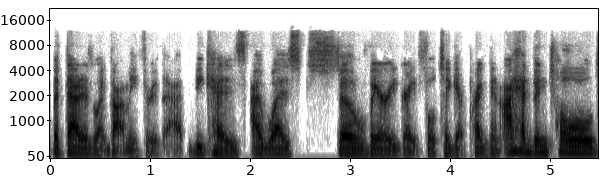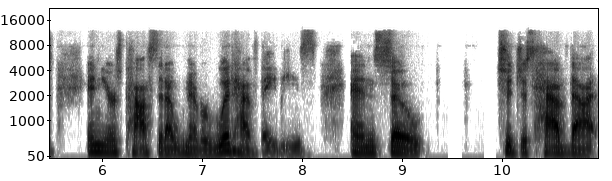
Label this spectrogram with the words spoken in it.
but that is what got me through that because I was so very grateful to get pregnant. I had been told in years past that I never would have babies. And so to just have that,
